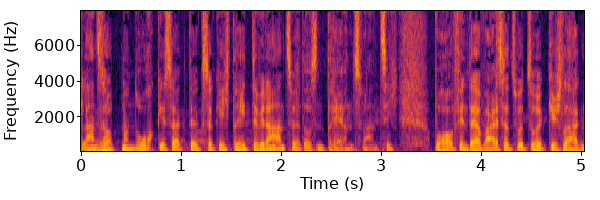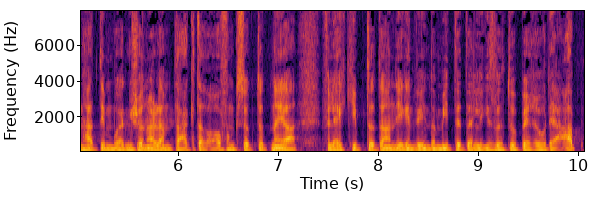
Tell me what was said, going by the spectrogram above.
Landeshauptmann noch gesagt, er hat gesagt, ich trete wieder an 2023, woraufhin der Herr Walser zwar zurückgeschlagen hat im Morgenjournal am Tag darauf und gesagt hat, naja, vielleicht gibt er dann irgendwie in der Mitte der Legislaturperiode ab.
